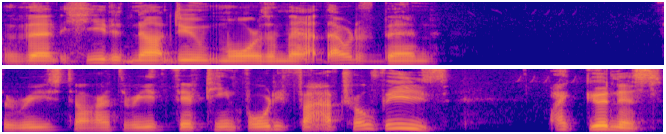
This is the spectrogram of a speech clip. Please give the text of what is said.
that he did not do more than that. That would have been three star, three, 15, 45 trophies. My goodness.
